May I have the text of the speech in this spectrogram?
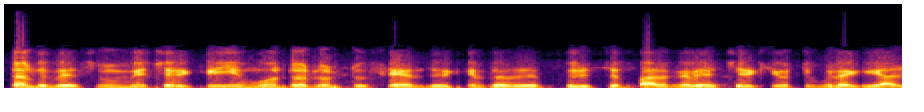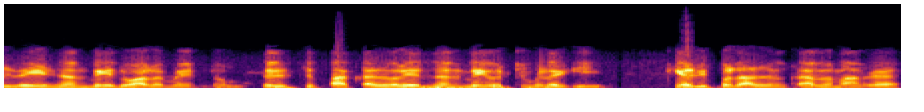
கண்டு பேசும் எச்சரிக்கையும் ஒன்றொன்று சேர்ந்து இருக்கின்றது. பிரித்து பாருங்கள் எச்சரிக்கை விட்டு விலகி அதுவே நன்மையில் வாழ வேண்டும். பிரித்து பார்க்காத வரையில் நன்மை விட்டு விலகி கேள்விப்படாததன் காரணமாக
